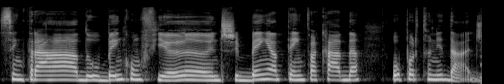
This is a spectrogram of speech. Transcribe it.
centrado, bem confiante, bem atento a cada oportunidade.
